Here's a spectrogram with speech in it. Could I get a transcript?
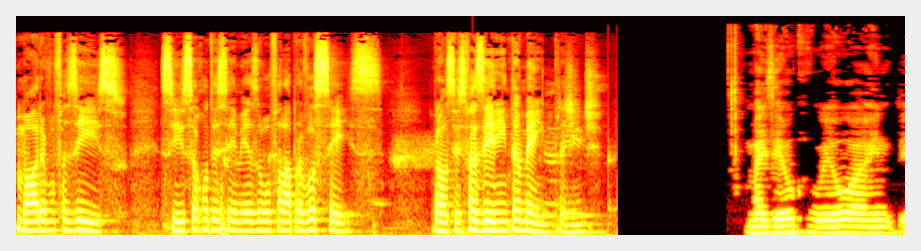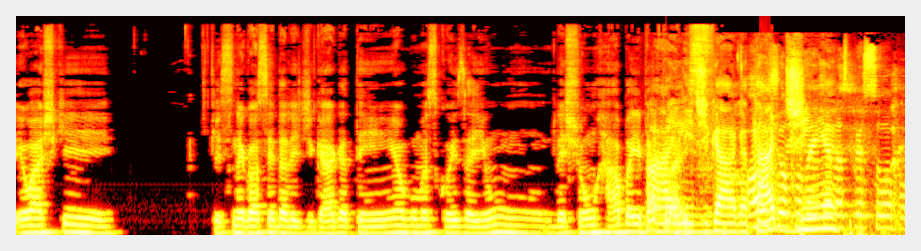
Uma hora eu vou fazer isso. Se isso acontecer mesmo, eu vou falar para vocês. para vocês fazerem também, pra gente. Mas eu, eu, eu acho que, que esse negócio aí da Lady Gaga tem algumas coisas aí, um. Deixou um rabo aí pra Ai, trás. Ai, Lady Gaga, tadinha. as pessoas, pô.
